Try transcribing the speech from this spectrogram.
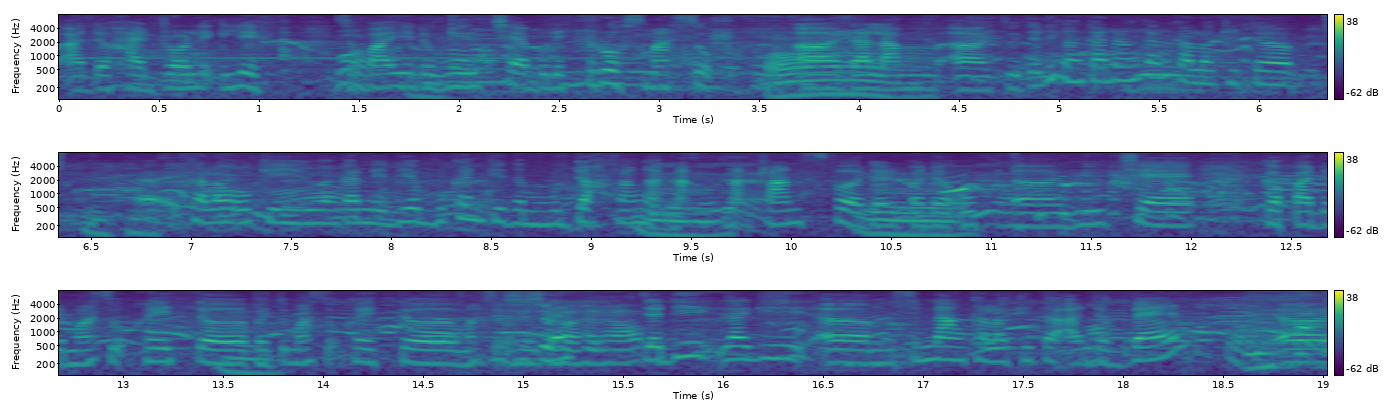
ada hydraulic lift supaya the wheelchair boleh terus masuk Oh. uh, dalam uh, itu. Jadi kadang-kadang kan kalau kita uh, kalau okey juga kan dia bukan kita mudah sangat nak nak transfer daripada uh, wheelchair kepada masuk kereta, lepas itu masuk kereta, masuk kereta. Jadi lagi um, senang kalau kita ada van uh,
